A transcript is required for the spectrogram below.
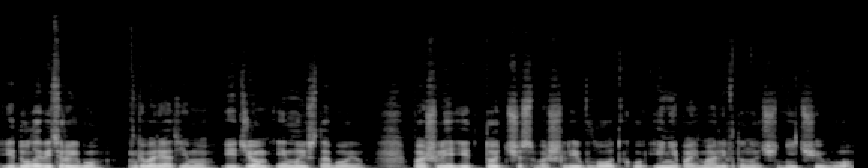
«Иду ловить рыбу». Говорят ему, «Идем и мы с тобою». Пошли и тотчас вошли в лодку, и не поймали в ту ночь ничего.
